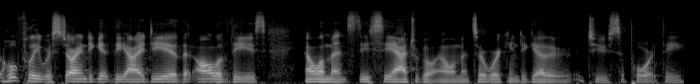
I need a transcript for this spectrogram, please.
uh, hopefully, we're starting to get the idea that all of these elements, these theatrical elements, are working together to support the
